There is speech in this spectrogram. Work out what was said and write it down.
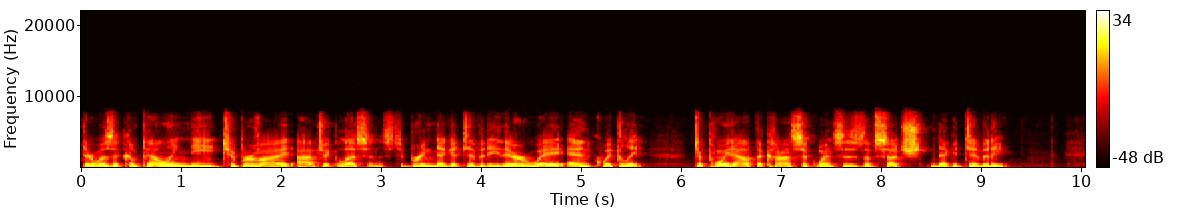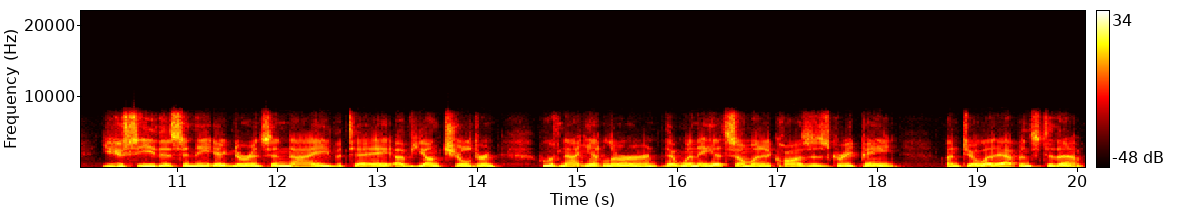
there was a compelling need to provide object lessons to bring negativity their way and quickly to point out the consequences of such negativity. You see this in the ignorance and naivete of young children who have not yet learned that when they hit someone, it causes great pain until it happens to them.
